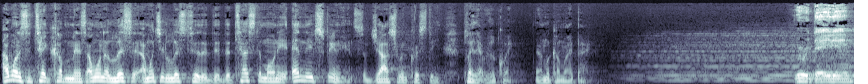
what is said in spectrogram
I want us to take a couple minutes. I want to listen. I want you to listen to the, the, the testimony and the experience of Joshua and Christine. Play that real quick. I'm gonna come right back. We were dating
